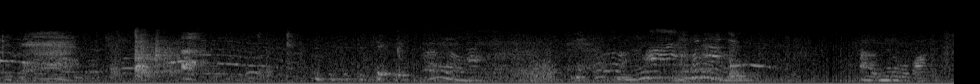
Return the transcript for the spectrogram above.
at that. Uh. Wow. That's a nice swim. Uh, middle of August.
